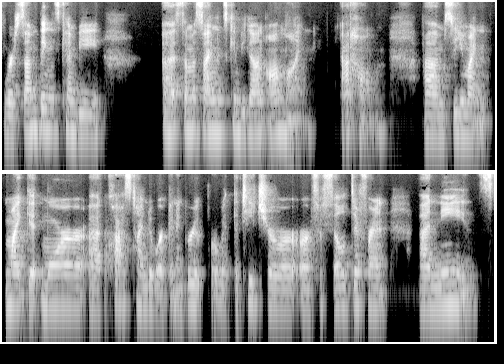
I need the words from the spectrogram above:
where some things can be, uh, some assignments can be done online at home. Um, so you might might get more uh, class time to work in a group or with the teacher or, or fulfill different uh, needs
